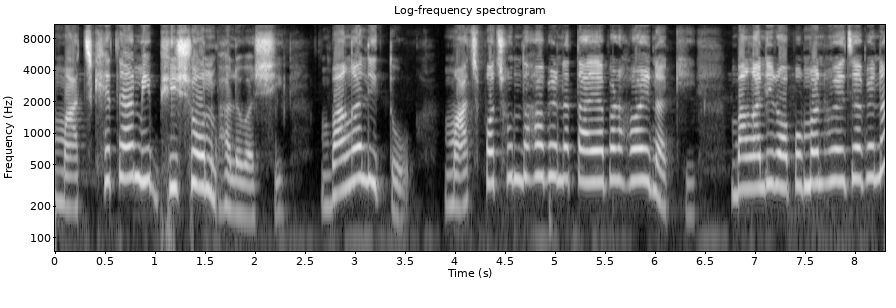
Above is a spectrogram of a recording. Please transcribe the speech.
মাছ খেতে আমি ভীষণ ভালোবাসি। বাঙালি তো। মাছ পছন্দ হবে না, তাই আবার হয় নাকি? বাঙালির অপমান হয়ে যাবে না?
